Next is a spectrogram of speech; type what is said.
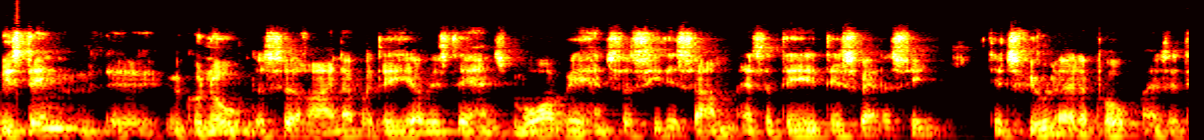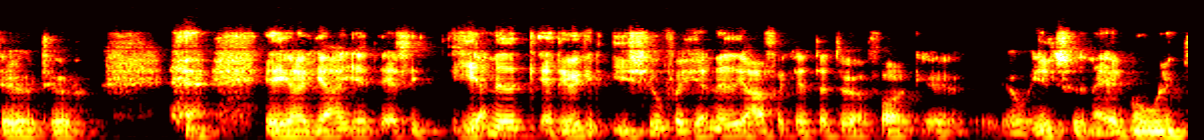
hvis den øh, økonom, der sidder og regner på det her, hvis det er hans mor, vil han så sige det samme? Altså, det, det er svært at sige. Det tvivler jeg da på. Altså, det det er jeg, jeg, altså, hernede er det jo ikke et issue, for hernede i Afrika, der dør folk øh, jo hele tiden af alt muligt.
